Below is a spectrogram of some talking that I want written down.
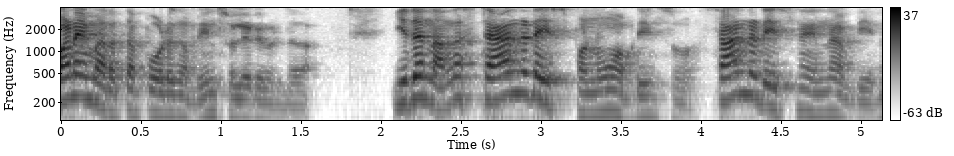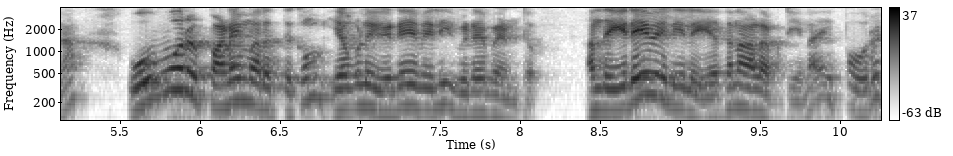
பனை மரத்தை போடுங்க அப்படின்னு சொல்லிட வேண்டியதான் இதை நாங்கள் ஸ்டாண்டர்டைஸ் பண்ணுவோம் அப்படின்னு சொல்லுவோம். ஸ்டாண்டர்டைஸ்னா என்ன அப்படின்னா ஒவ்வொரு பனை மரத்துக்கும் எவ்வளவு இடைவெளி விட வேண்டும்? அந்த இடைவெளியில் எதனால் அப்படின்னா இப்போ ஒரு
